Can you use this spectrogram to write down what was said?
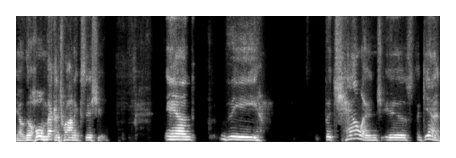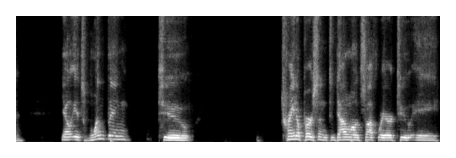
you know, the whole mechatronics issue. And the the challenge is again, you know, it's one thing to train a person to download software to a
